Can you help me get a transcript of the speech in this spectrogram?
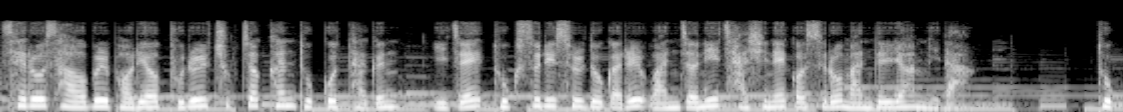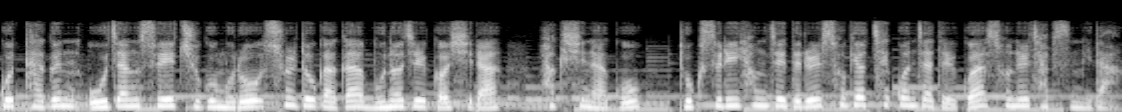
새로 사업을 벌여 부를 축적한 독고탁은 이제 독수리 술도가를 완전히 자신의 것으로 만들려 합니다. 독고탁은 오장수의 죽음으로 술도가가 무너질 것이라 확신하고 독수리 형제들을 속여 채권자들과 손을 잡습니다.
